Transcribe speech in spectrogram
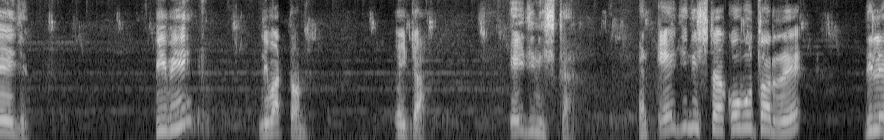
এই যে পিবি লিভারটন এইটা। এই জিনিসটা। এই জিনিসটা কবুতর রে দিলে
